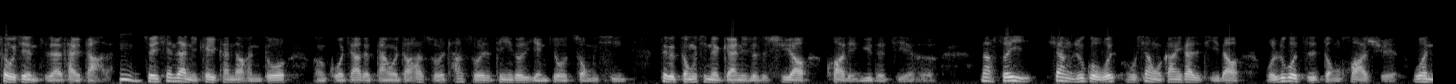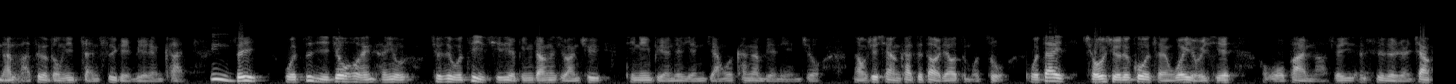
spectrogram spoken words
受限实在太大了。嗯所以现在你可以看到很多呃国家的单位到它所谓它所谓的定义都是研究中心，这个中心的概念就是需要跨领域的结合。那所以像如果我我像我刚一开始提到，我如果只懂化学，我很难把这个东西展示给别人看。嗯所以我自己就会很很有，就是我自己其实也平常很喜欢去听听别人的演讲，或看看别人的研究，然后我去想想看这到底要怎么做。我在求学的过程，我也有一些伙伴啊，所以认识的人，像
